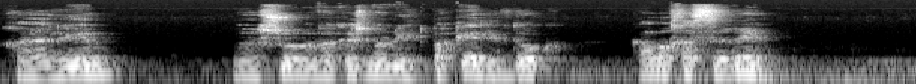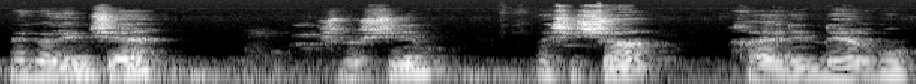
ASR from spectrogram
החיילים, יהושע מבקש ממנו להתפקד, לבדוק כמה חסרים. מגלים ש-36 חיילים נהרגו.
